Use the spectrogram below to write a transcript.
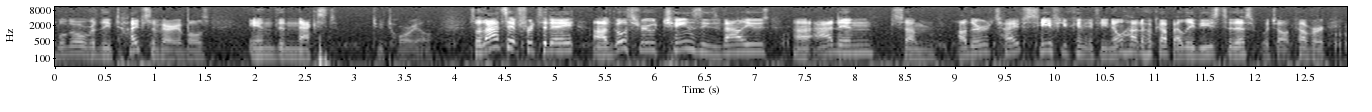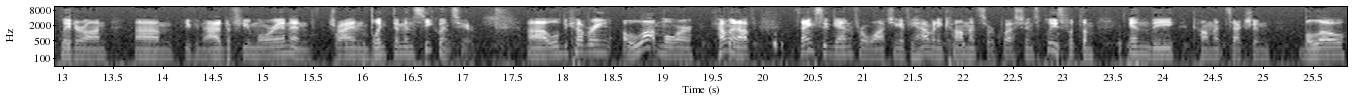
we'll go over the types of variables in the next tutorial. So that's it for today. Uh, go through, change these values, uh, add in some other types. See if you can, if you know how to hook up LEDs to this, which I'll cover later on. Um, you can add a few more in and try and blink them in sequence here. Uh, we'll be covering a lot more coming up. Thanks again for watching. If you have any comments or questions, please put them in the comment section below.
